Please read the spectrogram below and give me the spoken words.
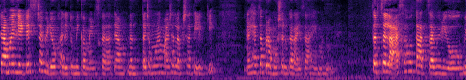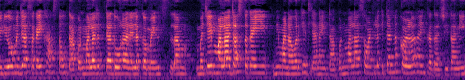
त्यामुळे लेटेस्टच्या व्हिडिओ खाली तुम्ही कमेंट्स करा. त्या त्याच्यामुळे माझ्या लक्षात येईल की ह्याचं प्रमोशन करायचं आहे म्हणून. तर चला असा होता आजचा व्हिडिओ व्हिडिओ म्हणजे असं काही खास नव्हता पण मला ज्या- त्या दोन आलेल्या कमेंट्सला म्हणजे मला जास्त काही मी मनावर घेतल्या नाहीता. पण मला असं वाटलं की त्यांना कळलं नाही कदाचित आणि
